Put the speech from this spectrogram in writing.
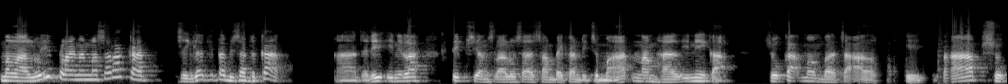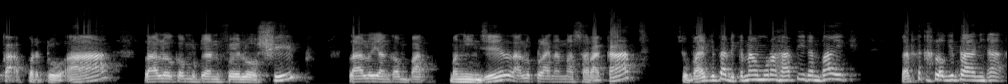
melalui pelayanan masyarakat sehingga kita bisa dekat. Nah, jadi inilah tips yang selalu saya sampaikan di jemaat enam hal ini, Kak. Suka membaca Alkitab, suka berdoa, lalu kemudian fellowship, lalu yang keempat menginjil, lalu pelayanan masyarakat supaya kita dikenal murah hati dan baik. Karena kalau kita hanya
